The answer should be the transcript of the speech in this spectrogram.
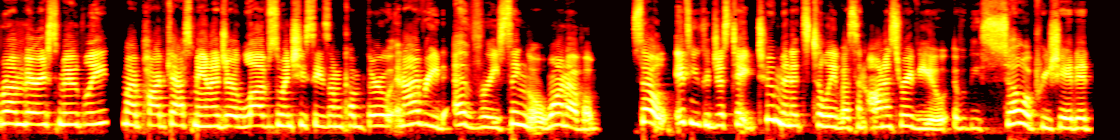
run very smoothly. My podcast manager loves when she sees them come through, and I read every single one of them. So, if you could just take two minutes to leave us an honest review, it would be so appreciated,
